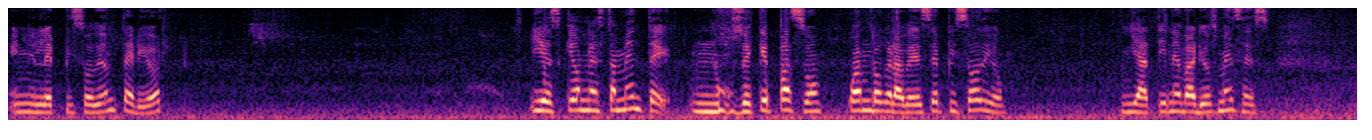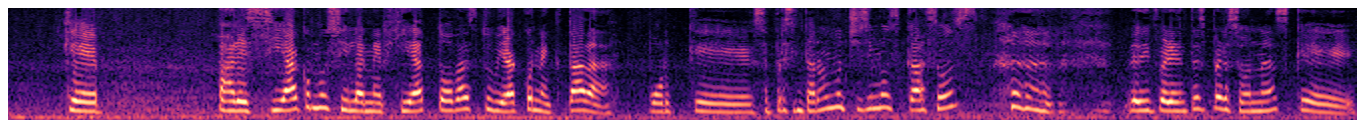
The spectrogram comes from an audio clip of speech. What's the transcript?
en el episodio anterior. Y es que honestamente no sé qué pasó cuando grabé ese episodio. Ya tiene varios meses. Parecía como si la energía toda estuviera conectada. Porque se presentaron muchísimos casos de diferentes personas que,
